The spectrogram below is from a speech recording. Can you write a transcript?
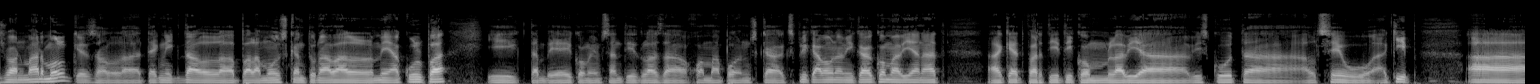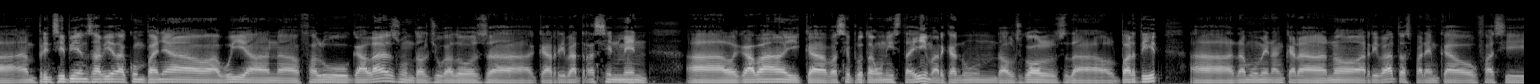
Joan Mármol, que és el tècnic del Palamós que entonava el Mea Culpa, i també, com hem sentit, les de Juan Mapons, que explicava una mica com havia anat aquest partit i com l'havia viscut eh, el seu equip. Uh, en principi ens havia d'acompanyar avui en uh, Falú Gales, un dels jugadors uh, que ha arribat recentment al Gavà i que va ser protagonista ahir, marcant un dels gols del partit. Uh, de moment encara no ha arribat, esperem que ho faci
